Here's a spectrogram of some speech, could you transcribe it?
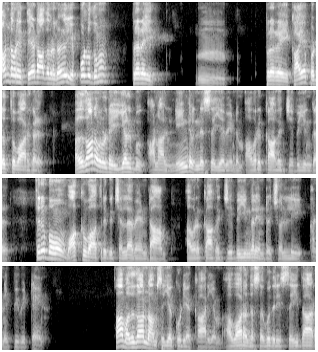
ஆண்டவரை தேடாதவர்கள் எப்பொழுதும் பிறரை பிறரை காயப்படுத்துவார்கள். அதுதான் அவருடைய இயல்பு. ஆனால் நீங்கள் என்ன செய்ய வேண்டும்? அவருக்காக ஜெபியுங்கள். திரும்பவும் வாக்குவாதத்திற்கு செல்ல வேண்டாம். அவருக்காக ஜெபியுங்கள் என்று சொல்லி அனுப்பிவிட்டேன். ஆம் அதுதான் நாம் செய்யக்கூடிய காரியம். அவ்வாறு அந்த சகோதரி செய்தார்.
